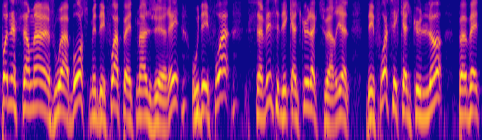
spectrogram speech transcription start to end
pas nécessairement jouée à bourse, mais des fois, elle peut être mal gérée. Ou des fois, vous savez, c'est des calculs actuariels. Des fois, ces calculs-là peuvent être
